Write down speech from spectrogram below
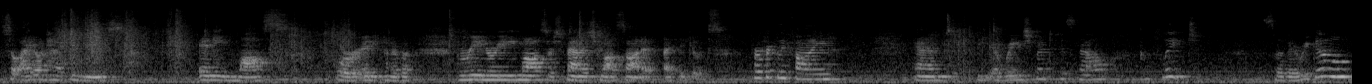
So I don't have to use any moss or any kind of a greenery moss or Spanish moss on it. I think it looks perfectly fine. And the arrangement is now complete. So there we go.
